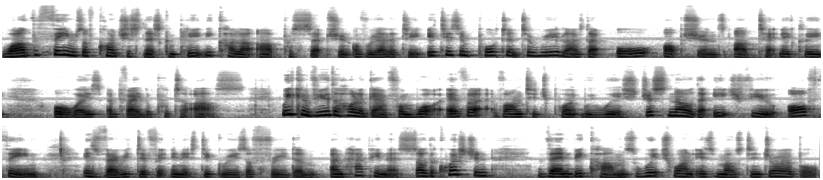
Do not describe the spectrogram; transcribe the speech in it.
While the themes of consciousness completely color our perception of reality, it is important to realize that all options are technically always available to us. We can view the hologram from whatever vantage point we wish. Just know that each view or theme is very different in its degrees of freedom and happiness. So the question then becomes which one is most enjoyable?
